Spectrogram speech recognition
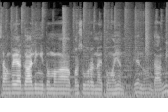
Saan kaya galing itong mga basura na ito ngayon? Yan, no? Ang dami.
